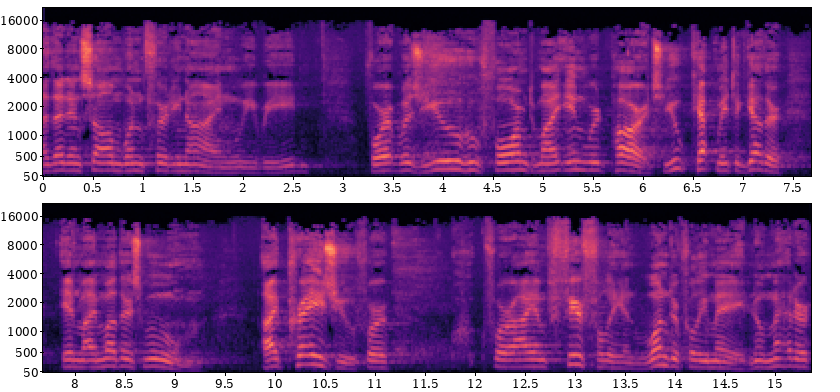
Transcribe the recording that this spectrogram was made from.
And then in Psalm 139, we read, for it was you who formed my inward parts. You kept me together in my mother's womb. I praise you, for, for I am fearfully and wonderfully made, no matter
